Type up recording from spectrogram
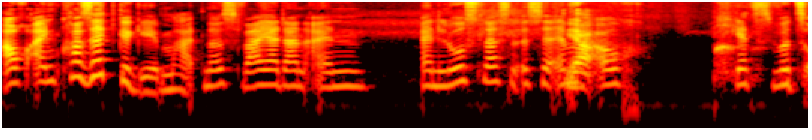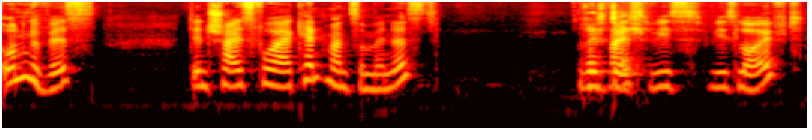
auch ein Korsett gegeben hat. Ne? Es war ja dann ein, ein Loslassen, ist ja immer ja. auch, jetzt wird es ungewiss. Den Scheiß vorher kennt man zumindest. Richtig. Weiß, wie es läuft.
